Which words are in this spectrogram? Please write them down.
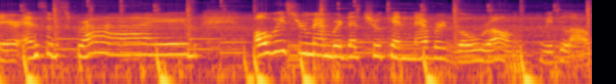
share, and subscribe. Always remember that you can never go wrong with love.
